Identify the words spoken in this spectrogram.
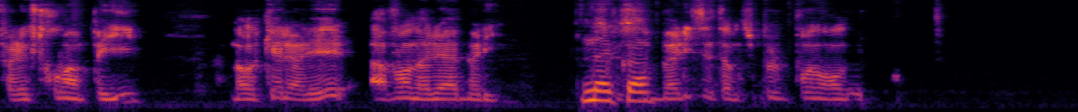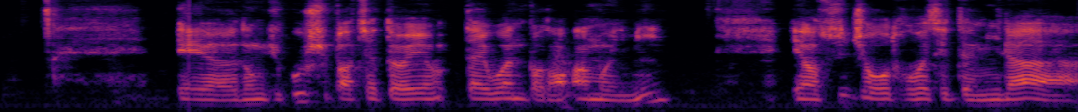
fallait que je trouve un pays dans lequel aller avant d'aller à Bali. D'accord. Bali, c'était un petit peu le point de rendez-vous et euh, donc du coup, je suis parti à Taïwan pendant un mois et demi. Et ensuite, j'ai retrouvé cet ami-là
